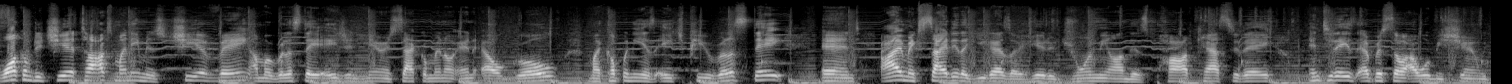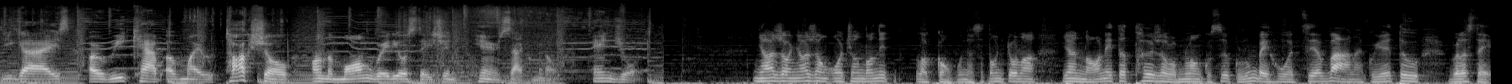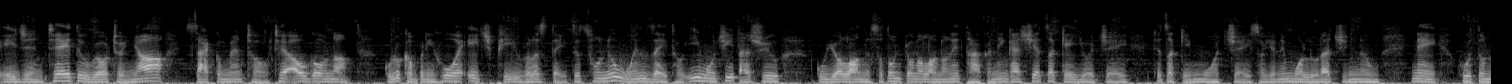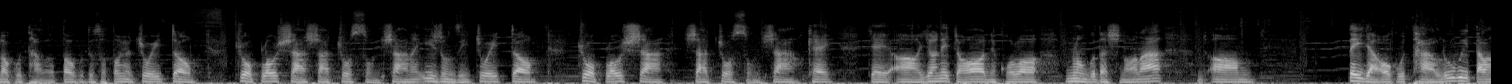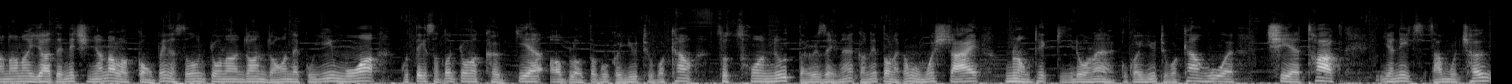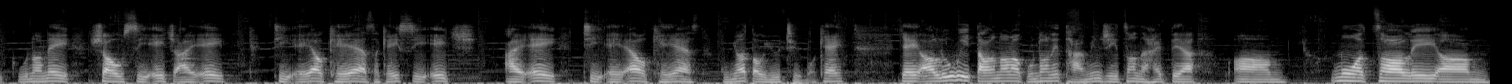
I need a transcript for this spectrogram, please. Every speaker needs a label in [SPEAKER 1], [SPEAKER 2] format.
[SPEAKER 1] Welcome to Chia Talks. My name is Chia Vang. I'm a real estate agent here in Sacramento and El Grove. My company is HP Real Estate, and I'm excited that you guys are here to join me on this podcast today. In today's episode, I will be sharing with you guys a recap of my talk show on the Mong radio station here in Sacramento. Enjoy. Nhớ rồi nhớ rồi ô, trong đó nít là còn cũng nhà sẽ tông cho nó giờ nó nít tới thơ rồi lòng lòng của sự của lúc bây hùa chế và này của ấy từ real estate agent thế từ realtor nhớ Sacramento thế ao go nó của lúc company hùa HP real estate từ số nữ Wednesday thôi y mong chi tại sư. Của yo lòng nhà sẽ tông cho nó nó nít thả cái nên cái shit ra cái yo chế thế ra cái mua chế sau giờ nên mua lúa đã chín nung này hùa tông đó của thảo là tàu, của từ sẽ tông cho chui đâu cho blow xà xà cho sồn xà này y dùng gì chui đâu cho blow xa xa cho song xa ok thì ờ do này cho nè khó lo mong của ta nó na um tây giáo của thả lưu vi tao nó nó do tên nít nhớ nó là còn bên là sơn cho nó rong rong này của yi mua của tây sơn cho nó khờ kia upload tôi của cái youtube account so cho nữ tử gì nữa còn nít tao là có một mối sai mong thế kỷ đồ này của cái youtube account hua chia talks giờ này sao một chớ của nó này show c h i a t a l k s ok c h I A T A L K S cũng nhớ tàu YouTube, ok vậy ở lưu ý tàu nó nó cũng đang đi thả mình chỉ cho là hai tia um mua cho li um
